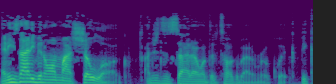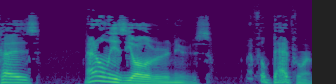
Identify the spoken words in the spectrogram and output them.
and he's not even on my show log. I just decided I wanted to talk about him real quick because not only is he all over the news, I feel bad for him.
